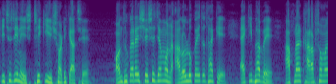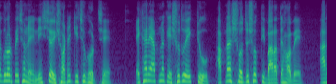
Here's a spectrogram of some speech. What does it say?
কিছু জিনিস ঠিকই সঠিক আছে। অন্ধকারের শেষে যেমন আলো লুকায়িত থাকে, একইভাবে আপনার খারাপ সময়গুলোর পেছনে নিশ্চয়ই সঠিক কিছু ঘটছে। এখানে আপনাকে শুধু একটু আপনার সহ্য শক্তি বাড়াতে হবে। আর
